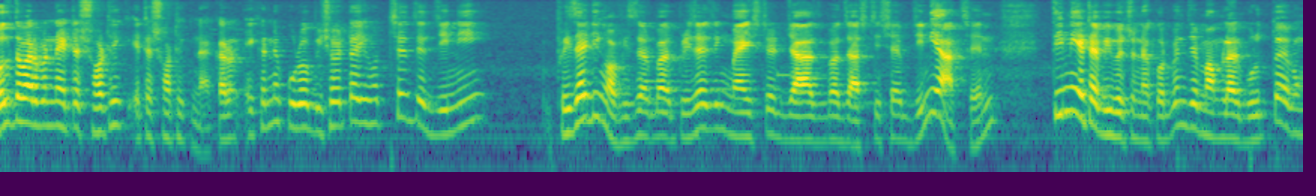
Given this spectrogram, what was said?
বলতে পারবেন না এটা সঠিক এটা সঠিক না। কারণ এখানে পুরো বিষয়টাই হচ্ছে যে, যিনি প্রিজাইডিং অফিসার বা প্রিজাইডিং ম্যাজিস্ট্রেট জাজ বা জাস্টিস সাহেব যিনি আছেন তিনি এটা বিবেচনা করবেন যে মামলার গুরুত্ব এবং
